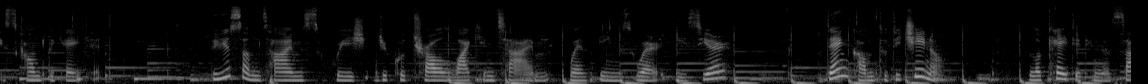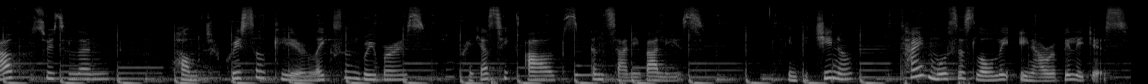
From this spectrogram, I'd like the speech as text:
is complicated. Do you sometimes wish you could travel back in time when things were easier? Then come to Ticino, located in the south of Switzerland, home to crystal clear lakes and rivers, majestic Alps, and sunny valleys. In Ticino, time moves slowly in our villages.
